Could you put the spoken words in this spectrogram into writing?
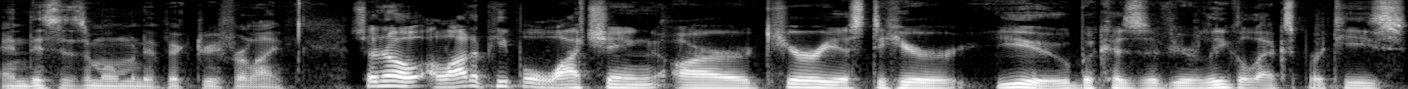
and this is a moment of victory for life. So, no, a lot of people watching are curious to hear you, because of your legal expertise,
